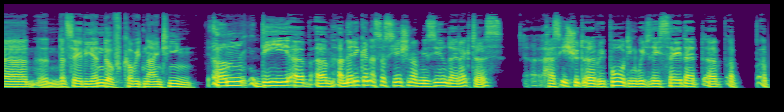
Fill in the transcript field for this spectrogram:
uh, let's say, the end of COVID 19? Um, the uh, um, American Association of Museum Directors uh, has issued a report in which they say that uh, a, a,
